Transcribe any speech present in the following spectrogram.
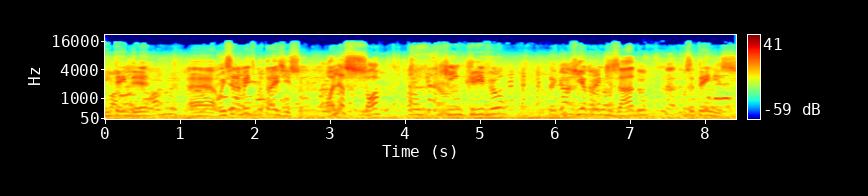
entender é, o ensinamento por trás disso. Olha só que incrível, que aprendizado você tem nisso.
